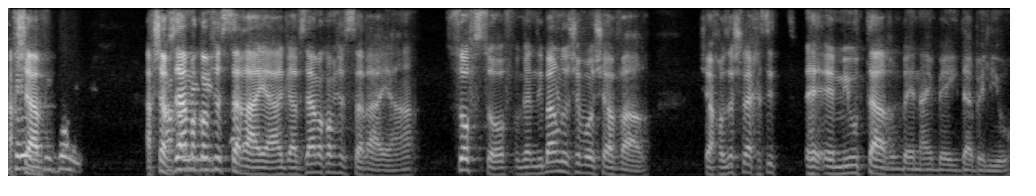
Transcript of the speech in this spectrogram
עכשיו. עכשיו זה המקום של שריה, אגב, זה המקום של שריה, סוף סוף, וגם דיברנו על זה שבוע שעבר, שהחוזה שלה יחסית אה, אה, מיותר בעיניי ב-AW,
